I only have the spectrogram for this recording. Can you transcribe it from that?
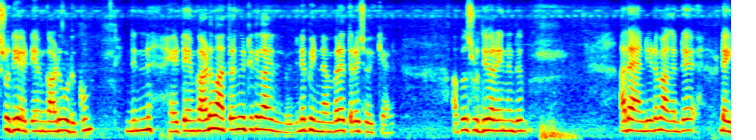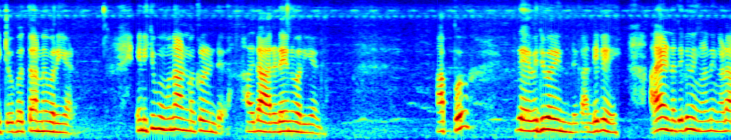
Shruti A T M card കൊടുക്കും. ഇതിന് എ ടി എം കാർഡ് മാത്രം കിട്ടിയിട്ട് കാര്യമില്ലല്ലോ. ഇതിന്റെ പിൻ നമ്പർ എത്ര ചോദിക്കുകയാണ് അപ്പോൾ ശ്രുതി പറയുന്നുണ്ട് അത് ആന്റിയുടെ മകന്റെ ഡേറ്റ് ഓഫ് ബർത്ത് ആണെന്ന് പറയുകയാണ്. എനിക്ക് മൂന്ന് ആൺമക്കളുണ്ട്. അതിൽ ആരുടെയെന്ന് പറയുകയാണ്. അപ്പോൾ രേവതി പറയുന്നുണ്ട് കണ്ടില്ലേ? ആ എണ്ണത്തിൽ നിങ്ങൾ നിങ്ങളുടെ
